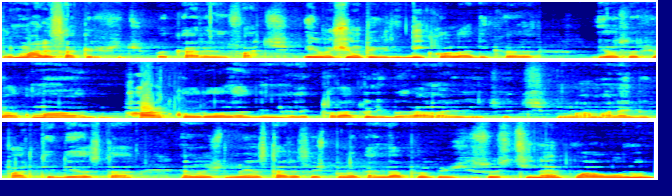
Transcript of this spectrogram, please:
e un mare sacrificiu pe care îl faci. E un și un pic ridicol, adică eu să fiu acum hardcore ăla din electoratul liberal, ar zice, mama naibii partidul ăsta, nu, nu e în stare să-și pună candidat propriu și susține mă, unul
